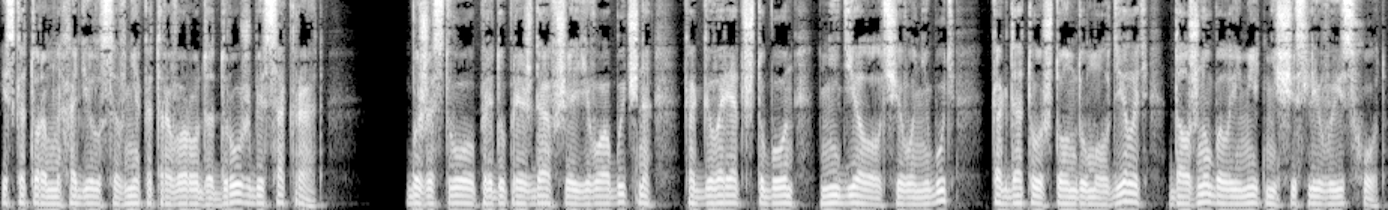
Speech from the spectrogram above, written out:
и с которым находился в некоторого рода дружбе Сократ, божество, предупреждавшее его обычно, как говорят, чтобы он не делал чего-нибудь, когда то, что он думал делать, должно было иметь несчастливый исход.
